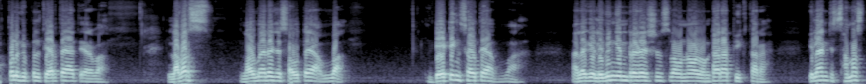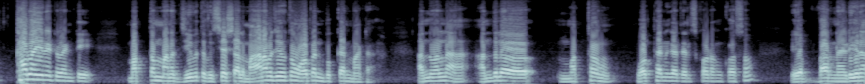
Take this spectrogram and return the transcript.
అప్పులు గిప్పులు తీరతాయా తీరవా? లవర్స్ లవ్ మ్యారేజెస్ అవుతాయా అవ్వా? డేటింగ్స్ అవుతాయా అవ్వా? అలాగే లివింగ్ ఇన్ రిలేషన్స్లో ఉన్నవాళ్ళు ఉంటారా పీకుతారా? ఇలాంటి సమస్తమైనటువంటి మొత్తం మన జీవిత విశేషాలు మానవ జీవితం ఓపెన్ బుక్ అన్నమాట. అందువలన అందులో మొత్తం ఓపెన్గా తెలుసుకోవడం కోసం ఎవరిని అడిగినా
